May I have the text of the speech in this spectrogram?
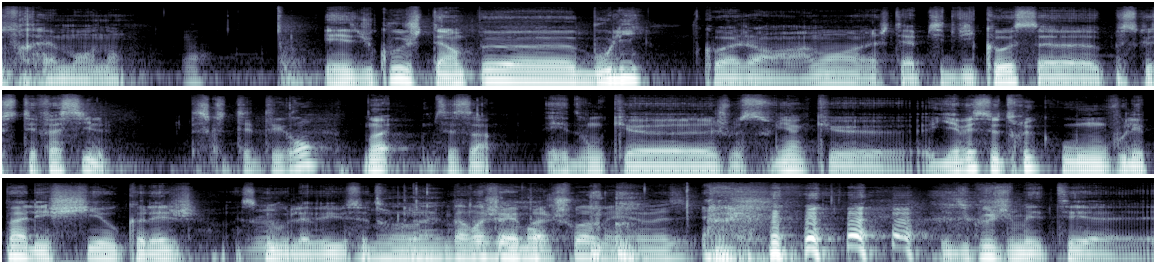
Vraiment, non. Non. Et du coup, j'étais un peu euh, bully, quoi. Genre, vraiment, j'étais la petite vicose parce que c'était facile. Parce que t'étais grand. Ouais, c'est ça. Et donc, euh, je me souviens que il y avait ce truc où on voulait pas aller chier au collège. Est-ce que Mm. vous l'avez eu ce truc Ouais, Bah moi j'avais pas le choix, mais euh, vas-y. Et du coup, je m'étais, euh,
